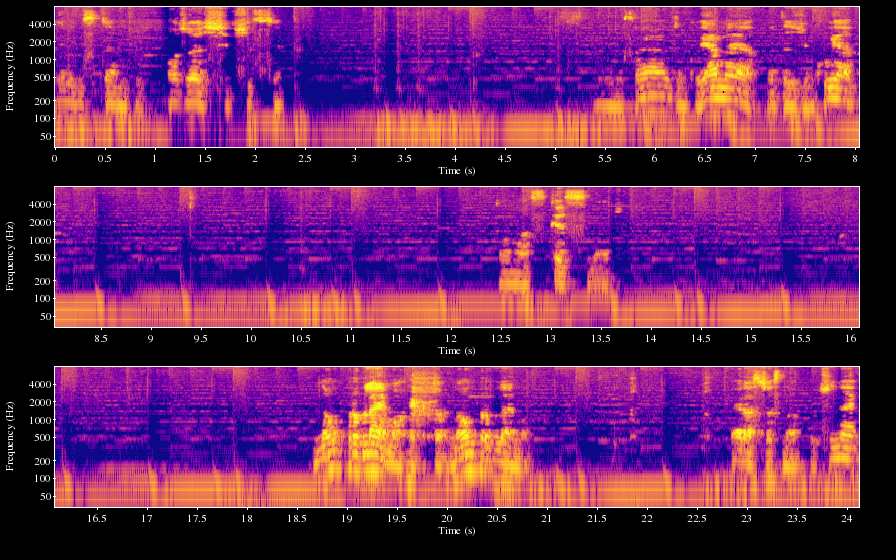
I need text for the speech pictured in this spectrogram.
Wiele występów. Możesz się wszyscy. Dziękujemy. Ja też dziękuję. Thomas Kessler. No problemo, Hector, no problemo. Teraz czas na odpoczynek.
